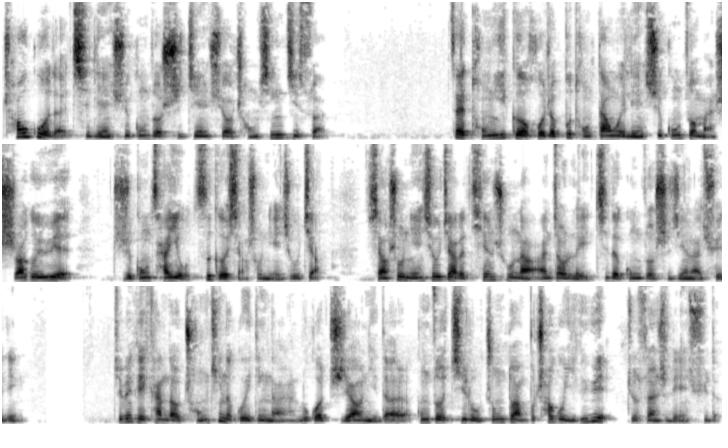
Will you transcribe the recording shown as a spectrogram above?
超过的其连续工作时间需要重新计算。在同一个或者不同单位连续工作满十二个月，职工才有资格享受年休假。享受年休假的天数呢，按照累计的工作时间来确定。这边可以看到重庆的规定呢，如果只要你的工作记录中断不超过一个月，就算是连续的。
